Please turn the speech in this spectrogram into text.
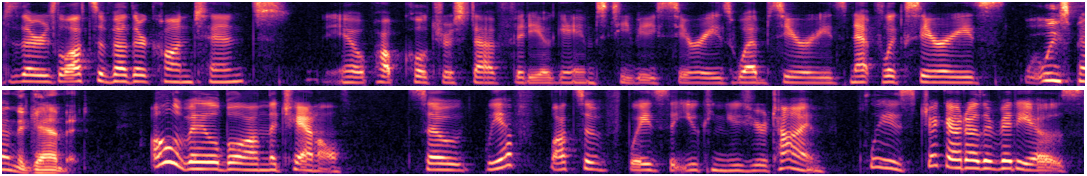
there's lots of other content you know, pop culture stuff, video games, TV series, web series, Netflix series, We span the gamut. all available on the channel. So we have lots of ways that you can use your time. please check out other videos.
